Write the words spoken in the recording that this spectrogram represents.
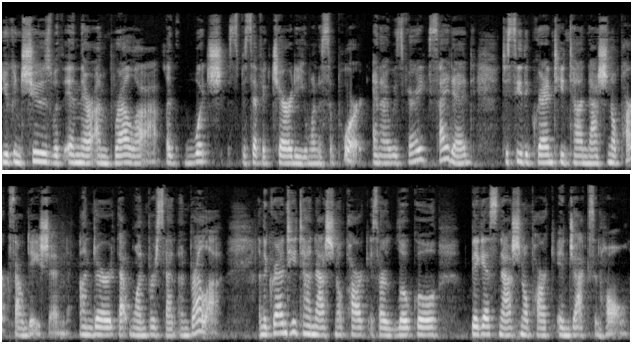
you can choose within their umbrella, like which specific charity you want to support. And I was very excited to see the Grand Teton National Park Foundation under that 1% umbrella. And the Grand Teton National Park is our local biggest national park in Jackson Hole.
